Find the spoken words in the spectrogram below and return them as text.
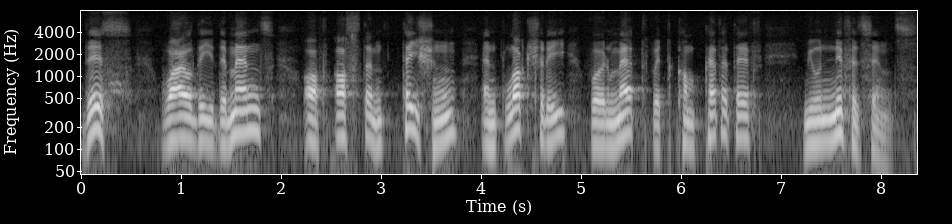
This, while the demands of ostentation and luxury were met with competitive munificence.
